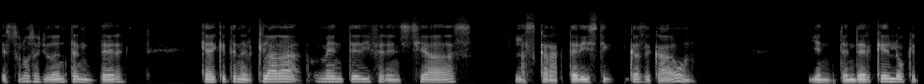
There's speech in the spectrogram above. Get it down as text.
esto nos ayuda a entender que hay que tener claramente diferenciadas las características de cada uno y entender que lo que,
